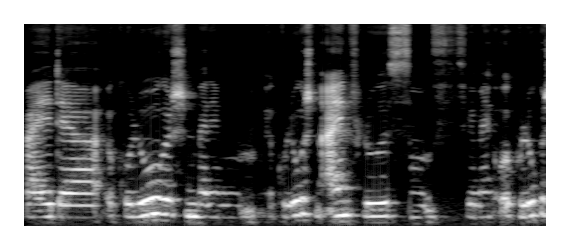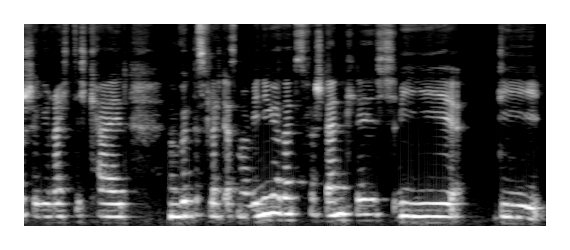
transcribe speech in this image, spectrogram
Bei der ökologischen, bei dem ökologischen Einfluss für mehr ökologische Gerechtigkeit wirkt es vielleicht erstmal weniger selbstverständlich, wie die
